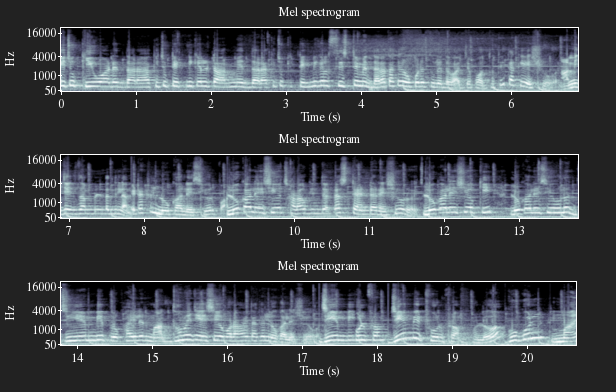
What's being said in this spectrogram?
কিছু কিওয়ার্ডের দ্বারা, কিছু টেকনিক্যাল টার্মের দ্বারা, কিছু টেকনিক্যাল সিস্টেমের দ্বারা তাকে উপরে তুলে দেওয়ার যে পদ্ধতি, তাকে এসিও বলে। আমি যে এক্সাম্পলটা দিলাম, এটা একটা লোকাল এসিওর লোকাল এসিও ছাড়াও কিন্তু একটা স্ট্যান্ডার্ড এসিও রয়েছে। লোকাল এসিও কি? লোকাল এসিও হলো জিএমবি প্রোফাইলের মাধ্যমে যে এসিও করা হয়, তাকে local SEO GMB full form GMB full form হলো গুগল মাই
